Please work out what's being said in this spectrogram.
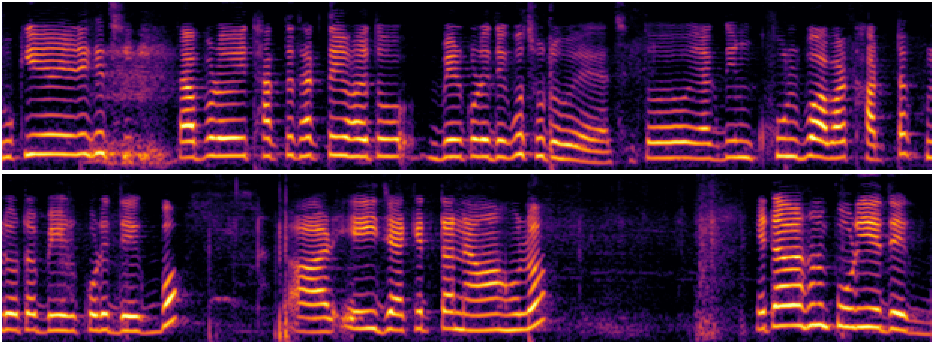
ঢুকিয়ে রেখেছি, তারপরে ওই থাকতে থাকতেই হয়তো বের করে দেখব, ছোট হয়ে গেছে। তো একদিন খুলবো আবার খাটটা, খুলে ওটা বের করে দেখব। আর এই জ্যাকেটটা নেওয়া হলো, এটাও এখন পরিয়ে দেখব।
